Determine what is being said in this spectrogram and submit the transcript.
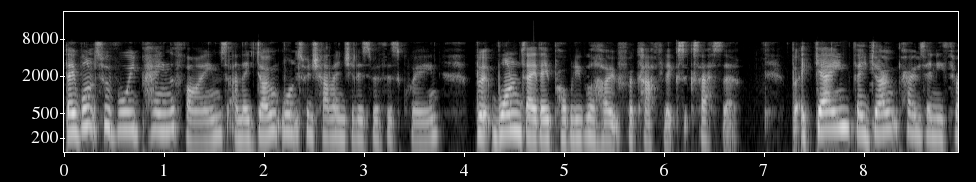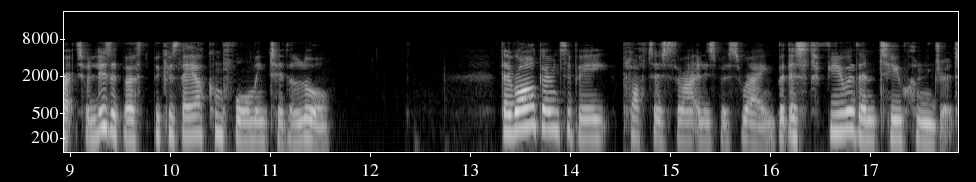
They want to avoid paying the fines and they don't want to challenge Elizabeth as Queen, but one day they probably will hope for a Catholic successor. But again, they don't pose any threat to Elizabeth because they are conforming to the law. There are going to be plotters throughout Elizabeth's reign, but there's fewer than 200.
